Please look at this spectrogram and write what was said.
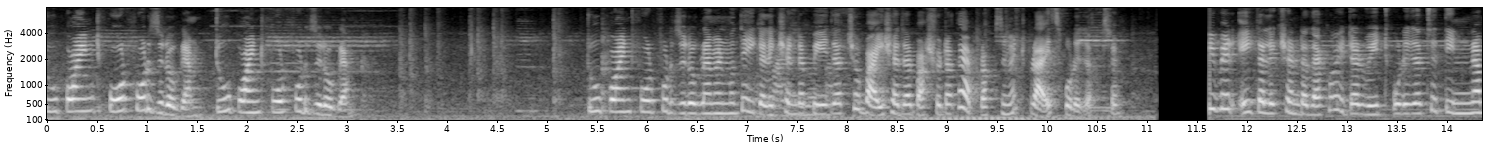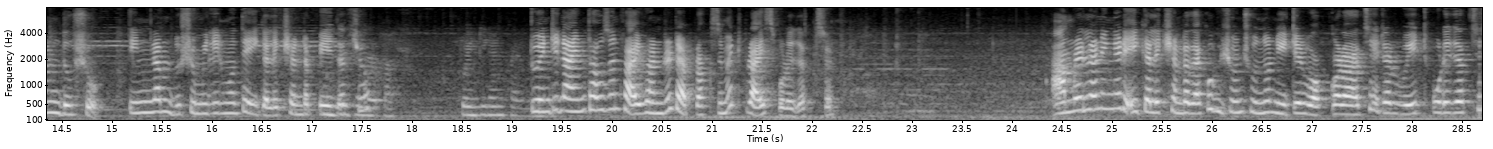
two point four four zero gram two point four four zero gram two point four four zero গ্রামের মধ্যে এই কালেকশনটা পেয়ে যাচ্ছ। বাইশ হাজার পাঁচশো টাকা অ্যাপ্রক্সিমেট প্রাইস পড়ে যাচ্ছে। এই কালেকশনটা দেখো এটার ওয়েট পড়ে যাচ্ছে তিন গ্রাম দুশো। তিন গ্রাম দুশো মিলির মধ্যে এই কালেকশনটা পেয়ে যাচ্ছ। Twenty nine thousand five hundred approximate price পড়ে যাচ্ছে। আমরেলানিংয়ের এই কালেকশনটা দেখো ভীষণ সুন্দর নেটের ওয়ার্ক করা আছে। এটার ওয়েট পড়ে যাচ্ছে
